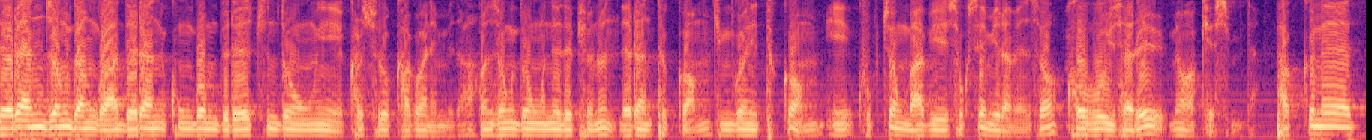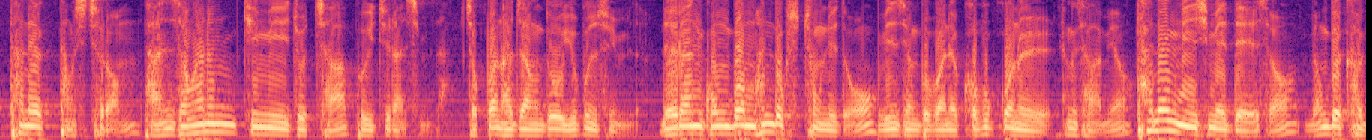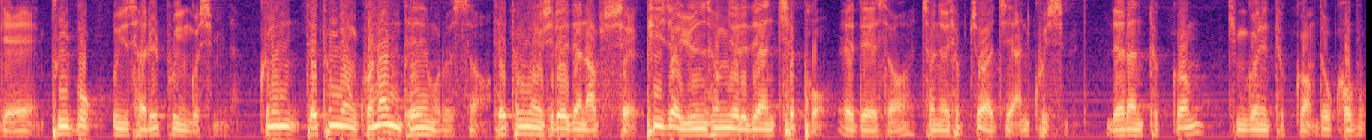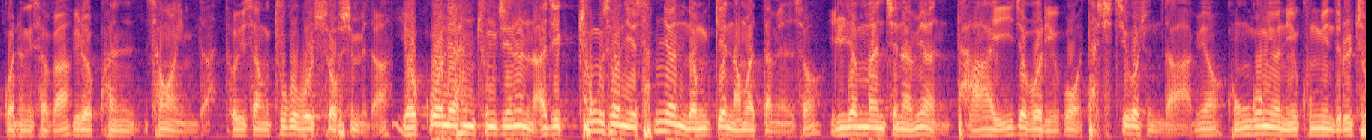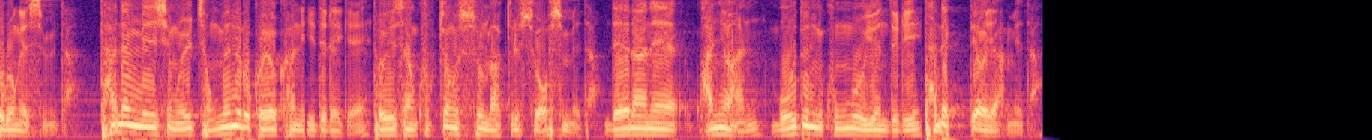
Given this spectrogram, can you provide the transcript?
내란 정당과 내란 공범들의 준동이 갈수록 가관입니다. 권성동 원내대표는 내란 특검, 김건희 특검이 국정마비 속셈이라면서 거부 의사를 명확히 했습니다. 박근혜 탄핵 당시처럼 반성하는 기미조차 보이질 않습니다. 적반하장도 유분수입니다. 내란 공범 한덕수 총리도 민생 법안의 거부권을 행사하며 탄핵 민심에 대해서 명백하게 불복 의사를 보인 것입니다. 그는 대통령 권한 대행으로서 대통령실에 대한 압수수색, 피의자 윤석열에 대한 체포에 대해서 전혀 협조하지 않고 있습니다. 내란 특검, 김건희 특검도 거부권 행사가 유력한 상황입니다. 더 이상 두고 볼 수 없습니다. 여권의 한 중진은 아직 총선이 3년 넘게 남았다면서 1년만 지나면 다 잊어버리고 다시 찍어준다며 공공연히 국민들을 조롱했습니다. 탄핵 민심을 정면으로 거역한 이들에게 더 이상 국정수술 맡길 수 없습니다. 내란에 관여한 모든 국무위원들이 탄핵되어야 합니다.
